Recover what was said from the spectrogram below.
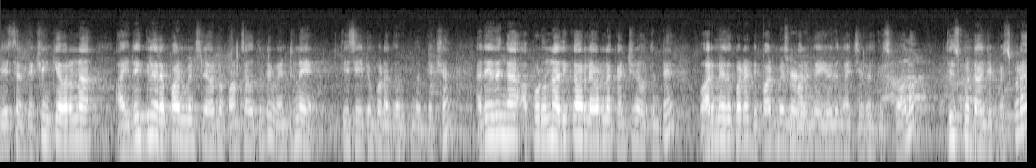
చేశారు అధ్యక్ష. ఇంకెవరన్నా ఆ ఇరెగ్యులర్ అపాయింట్మెంట్స్లో ఎవరైనా కొనసాగుతుంటే వెంటనే తీసేయటం కూడా జరుగుతుంది అధ్యక్ష. అదేవిధంగా అప్పుడున్న అధికారులు ఎవరైనా కంటిన్యూ అవుతుంటే వారి మీద కూడా డిపార్ట్మెంట్ పరంగా ఏ విధంగా చర్యలు తీసుకోవాలో తీసుకుంటామని చెప్పేసి కూడా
